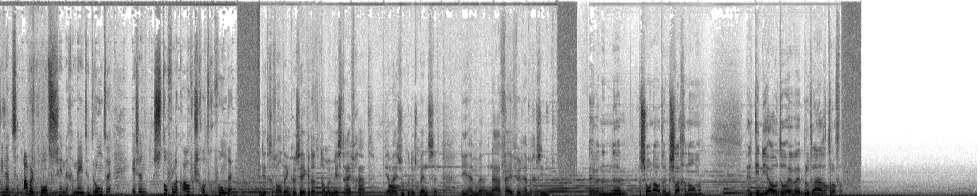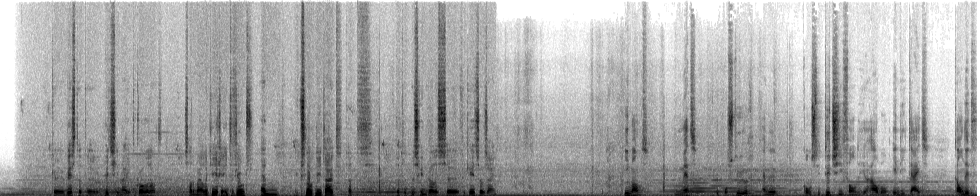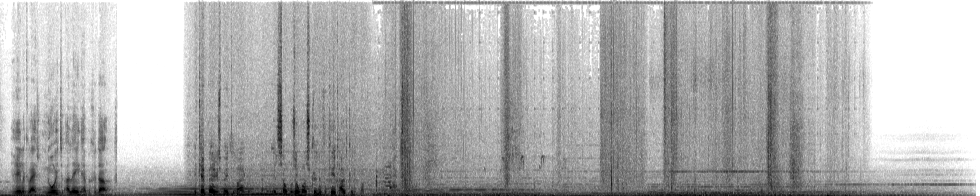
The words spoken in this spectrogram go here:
In het Abbertbos in de gemeente Dronten is een stoffelijk overschot gevonden. In dit geval denken we zeker dat het om een misdrijf gaat. En wij zoeken dus mensen die hem eh, na vijf uur hebben gezien. We hebben een eh, persoonauto in beslag genomen. En in die auto hebben wij bloed aangetroffen. Ik eh, wist dat de politie mij op de kogel had. Ze hadden mij al een keer geïnterviewd. En ik sloot niet uit dat, dat het misschien wel eens uh, verkeerd zou zijn. Iemand met het postuur en de constitutie van de heer Haalboom in die tijd kan dit redelijkwijs nooit alleen hebben gedaan. Ik heb ergens mee te maken. Het zou me zomaar eens kunnen verkeerd uit kunnen pakken.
